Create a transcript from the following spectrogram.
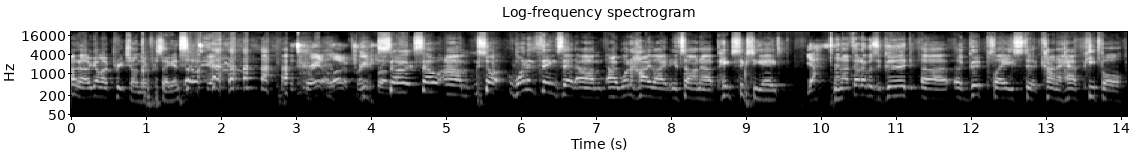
I don't know. I got my preach on there for a second. So that's good. That's great. I love it. Preach, brother. So so um, so one of the things that um, I want to highlight. It's on uh, page sixty-eight. Yeah. And I thought it was a good uh, a good place to kind of have people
